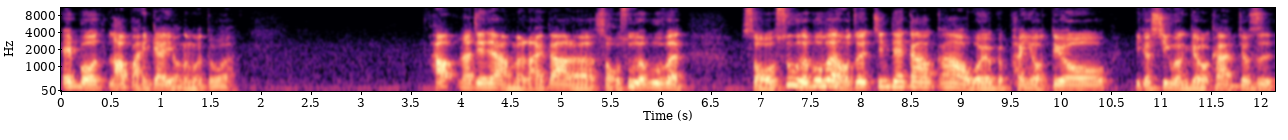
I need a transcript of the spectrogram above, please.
Apple 老板应该有那么多了。好，那接下来我们来到了手术的部分。手术的部分，我最今天刚刚好我有个朋友丢一个新闻给我看，就是。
